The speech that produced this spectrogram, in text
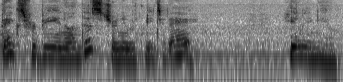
Thanks for being on this journey with me today. Healing you.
